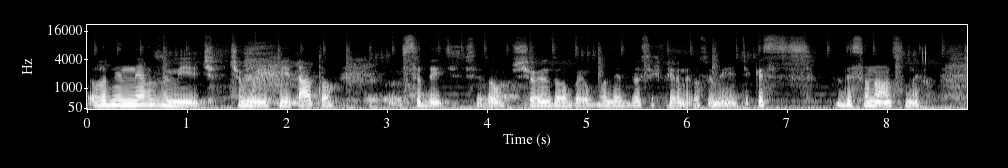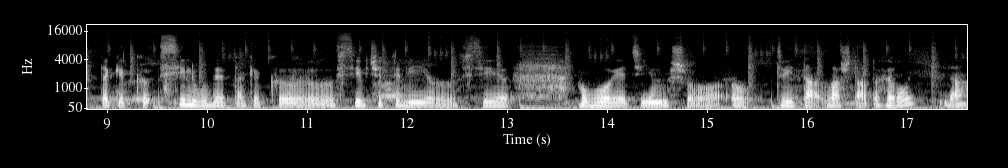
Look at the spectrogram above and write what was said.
Вони не розуміють, чому їхній тато сидить в СІЗО, що він зробив. Вони до сих пір не розуміють. Якесь дисонанс у них. Так як всі люди, так як е, всі вчителі, е, всі говорять їм, що е, твій та ваш тато герой, да?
